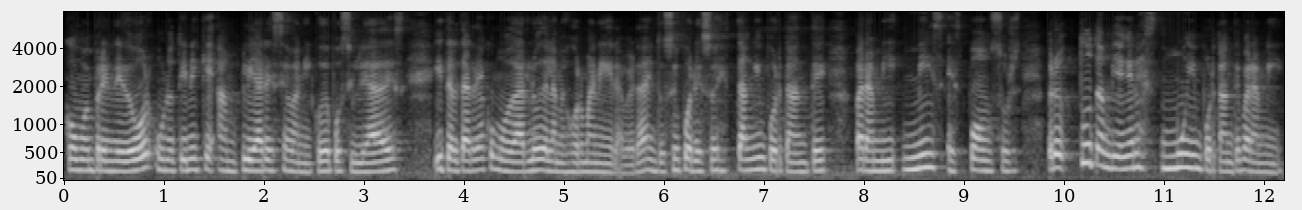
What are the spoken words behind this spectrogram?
Como emprendedor uno tiene que ampliar ese abanico de posibilidades y tratar de acomodarlo de la mejor manera, ¿verdad? Entonces por eso es tan importante para mí mis sponsors, pero tú también eres muy importante para mí.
